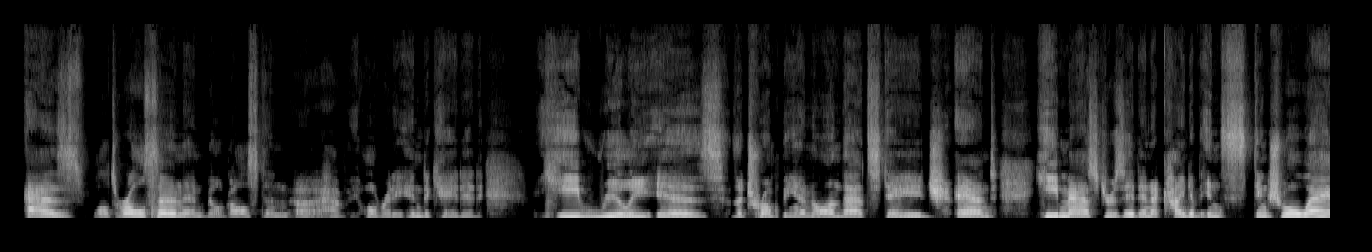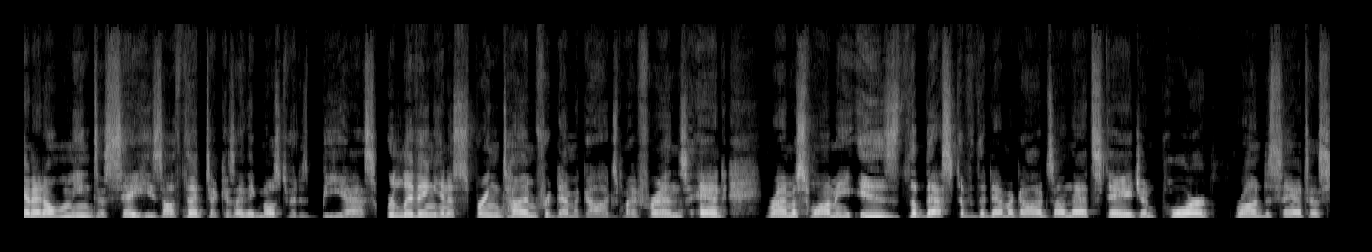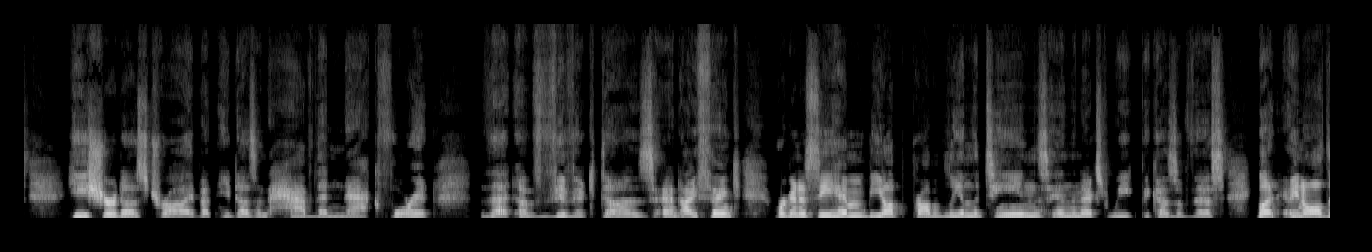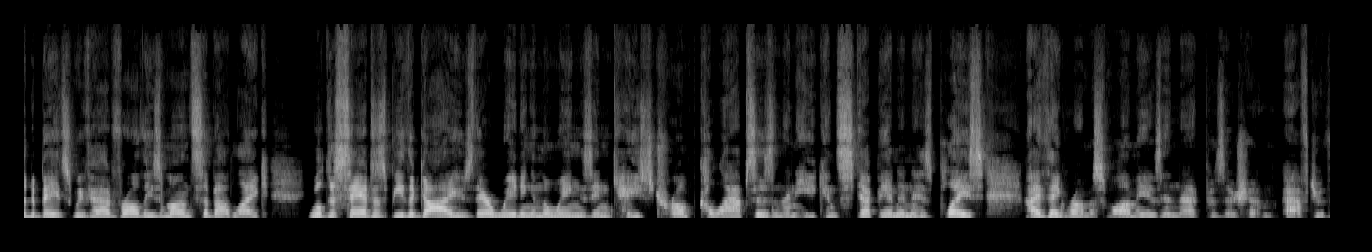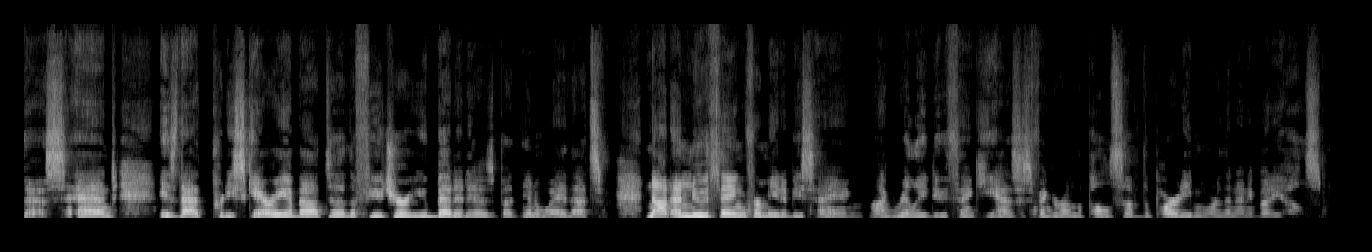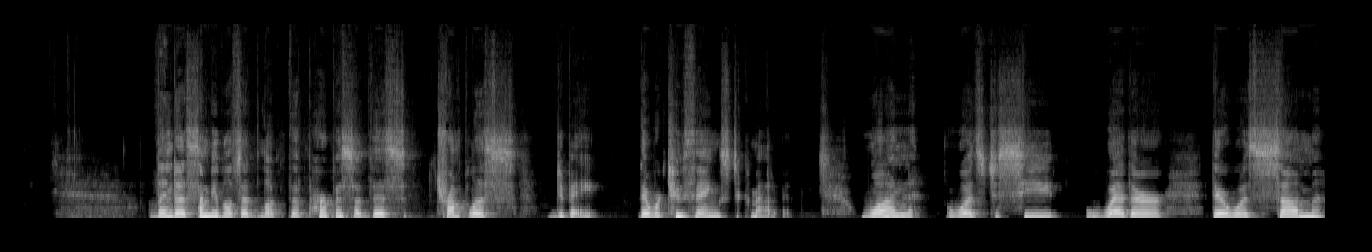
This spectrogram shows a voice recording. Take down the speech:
as Walter Olson and Bill Galston uh, have already indicated, he really is the Trumpian on that stage and he masters it in a kind of instinctual way. And I don't mean to say he's authentic because I think most of it is BS. We're living in a springtime for demagogues, my friends, and Ramaswamy is the best of the demagogues on that stage. And poor Ron DeSantis, he sure does try, but he doesn't have the knack for it that Vivek does. And I think we're going to see him be up probably in the teens in the next week because of this. But in all the debates we've had for all these months about like, Will DeSantis be the guy who's there waiting in the wings in case Trump collapses and then he can step in in his place? I think Ramaswamy is in that position after this. And is that pretty scary about uh, the future? You bet it is. But in a way, that's not a new thing for me to be saying. I really do think he has his finger on the pulse of the party more than anybody else. Linda, some people have said, look, the purpose of this Trumpless debate there were two things to come out of it. One was to see whether there was some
